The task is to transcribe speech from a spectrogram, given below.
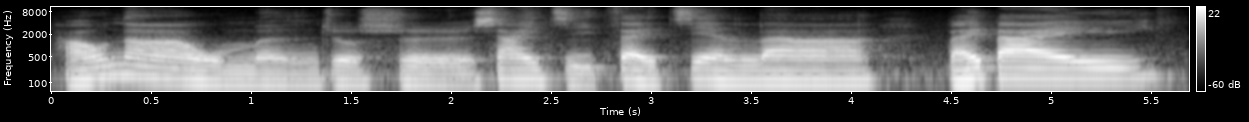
好，那我们就是下一集再见啦，拜拜。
